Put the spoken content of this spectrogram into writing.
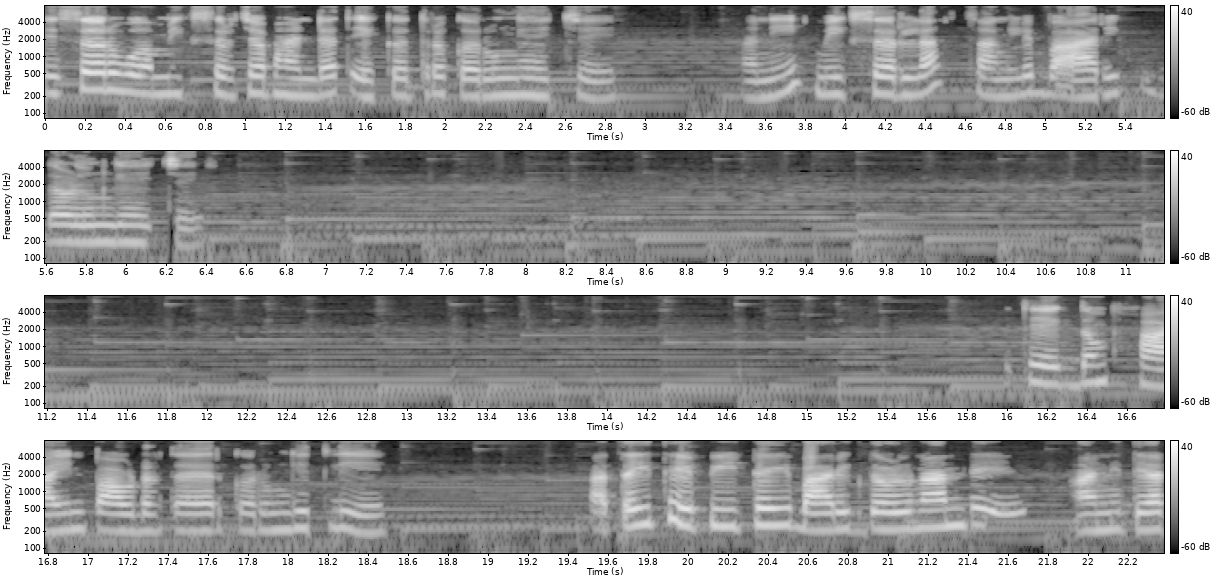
हे सर्व मिक्सरच्या भांड्यात एकत्र करून घ्यायचे आणि मिक्सरला चांगले बारीक दळून घ्यायचे. इथे एकदम फाईन पावडर तयार करून घेतली आहे. आता इथे पीठही बारीक दळून आणले आणि त्यात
